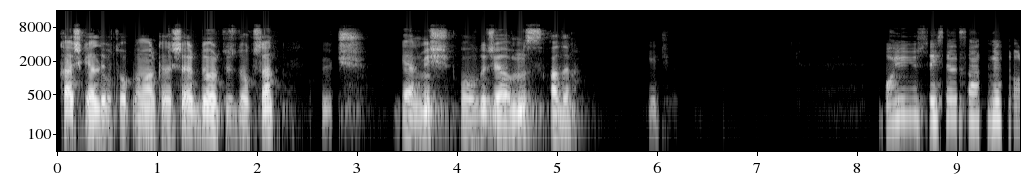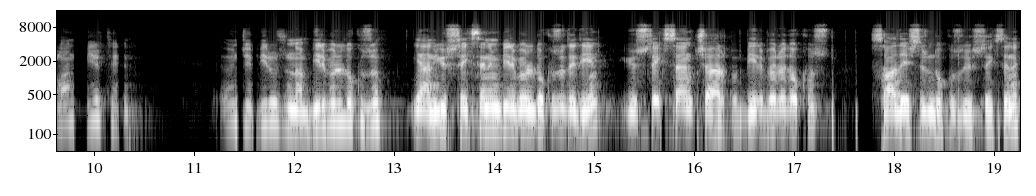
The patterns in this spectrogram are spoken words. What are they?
kaç geldi bu toplam arkadaşlar? 493 gelmiş oldu cevabımız Adana. Boyu 180 santimetre olan bir telin önce bir ucundan 1 bölü 9'u yani 180'in 1 bölü 9'u dediğin 180 çarpı 1 bölü 9 sadeleştirin 9'u 180'i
